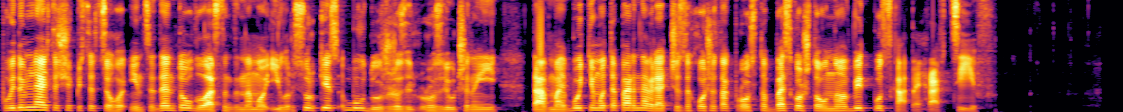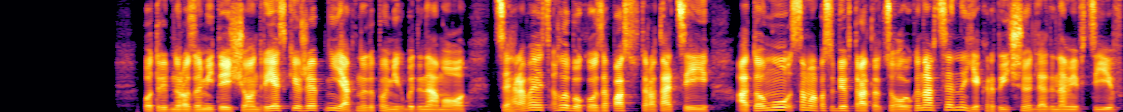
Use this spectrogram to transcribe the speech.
Повідомляється, що після цього інциденту власник Динамо Ігор Суркіс був дуже розлючений, та в майбутньому тепер навряд чи захоче так просто безкоштовно відпускати гравців. Потрібно розуміти, що Андрієвський вже б ніяк не допоміг би Динамо. Це гравець глибокого запасу та ротації, а тому сама по собі втрата цього виконавця не є критичною для динамівців.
